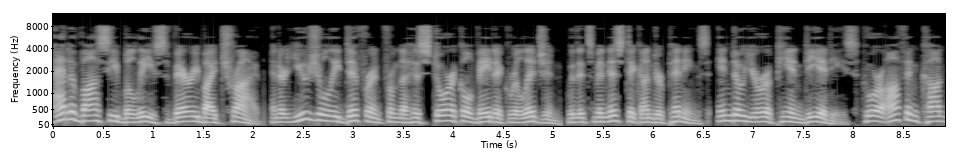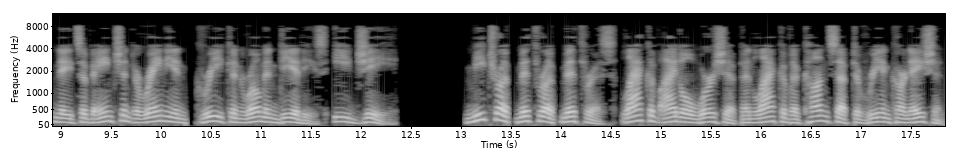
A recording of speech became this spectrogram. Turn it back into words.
Adivasi beliefs vary by tribe, and are usually different from the historical Vedic religion, with its monistic underpinnings. Indo-European deities who are often cognates of ancient Iranian, Greek and Roman deities, e.g. Mitra, Mithra, Mithras, lack of idol worship and lack of a concept of reincarnation.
